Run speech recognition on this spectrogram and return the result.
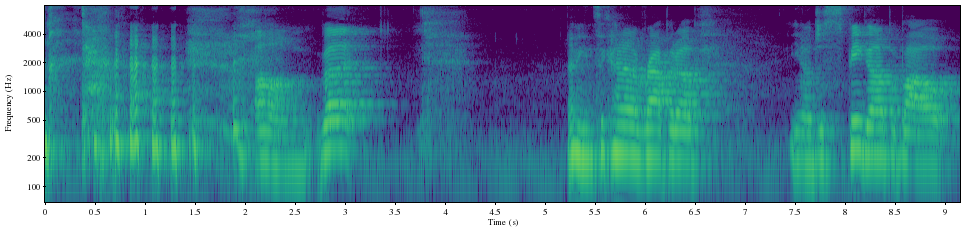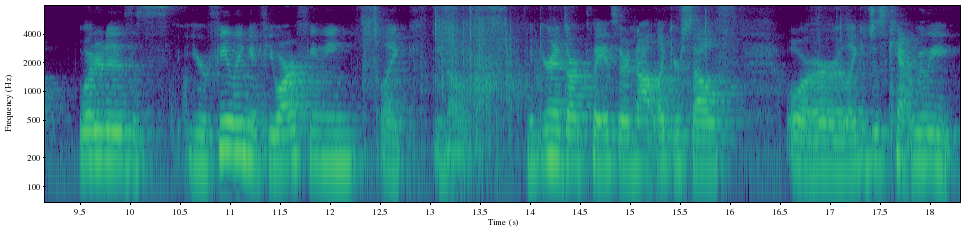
um, but I mean, to kind of wrap it up, you know, just speak up about what it is you're feeling. If you are feeling like, you know, like you're in a dark place or not like yourself, or like you just can't really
